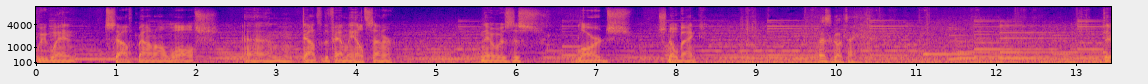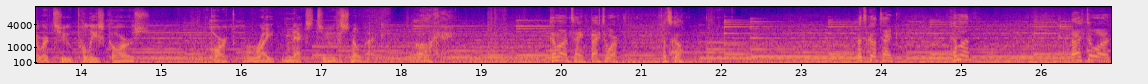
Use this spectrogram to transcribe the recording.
we went southbound on Walsh and down to the Family Health Center. And there was this large snowbank. Let's go, Tank. There were two police cars parked right next to the snowbank. Okay. Come on, Tank. Back to work. Let's go. Let's go, Tank. Come on. Back to work.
